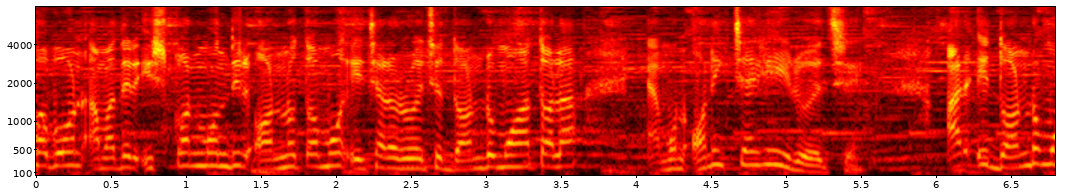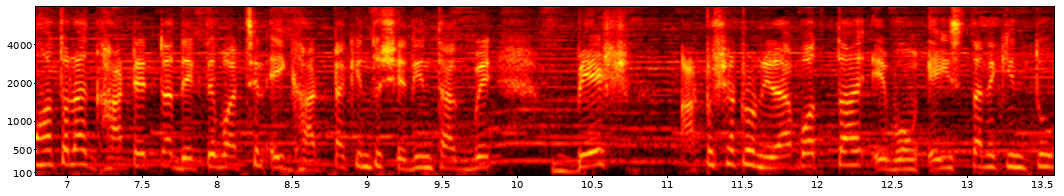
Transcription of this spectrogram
ভবন, আমাদের ইস্কন মন্দির অন্যতম, এছাড়া রয়েছে দণ্ড মহাতলা, এমন অনেক জায়গায় রয়েছে। আর এই দণ্ড মহাতলা ঘাটেরটা দেখতে পাচ্ছেন, এই ঘাটটা কিন্তু সেদিন থাকবে বেশ আটোসাটো নিরাপত্তা এবং এই স্থানে কিন্তু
